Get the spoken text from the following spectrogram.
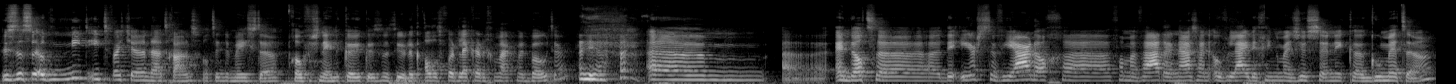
Dus dat is ook niet iets wat je, nou trouwens, wat in de meeste professionele keukens natuurlijk, alles wordt lekkerder gemaakt met boter. Ja. Um, uh, en dat uh, de eerste verjaardag uh, van mijn vader na zijn overlijden gingen mijn zussen en ik gourmetten.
